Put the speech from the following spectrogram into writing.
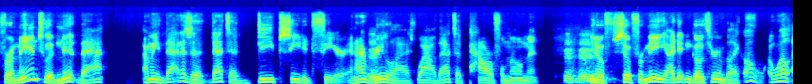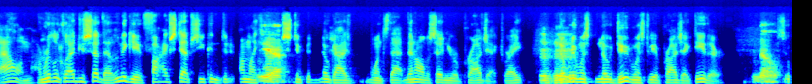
For a man to admit that I mean, that is a that's a deep seated fear. And I mm-hmm. realized, wow, that's a powerful moment. Mm-hmm. You know, so for me, I didn't go through and be like, oh, well, Alan, I'm really glad you said that. Let me give you five steps you can do. I'm like, yeah. Oh, stupid. No guy wants that. Then all of a sudden you're a project, right? Mm-hmm. Nobody wants, no dude wants to be a project either. No. So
